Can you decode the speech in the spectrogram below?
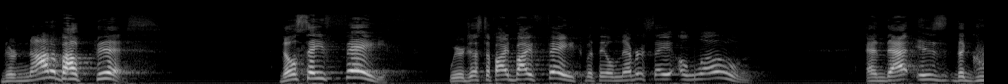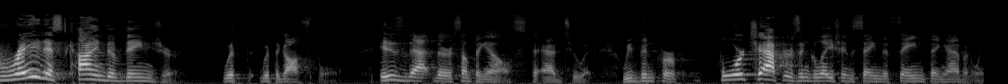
They're not about this. They'll say faith. We are justified by faith, but they'll never say alone. And that is the greatest kind of danger with, with the gospel, is that there's something else to add to it. We've been for four chapters in Galatians saying the same thing, haven't we?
